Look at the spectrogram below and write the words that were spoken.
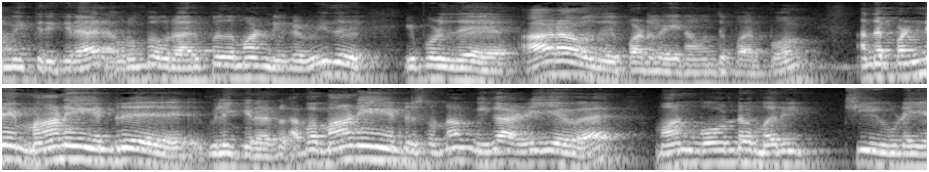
அமைத்திருக்கிறார். ரொம்ப ஒரு அற்புதமான நிகழ்வு. இது இப்பொழுது ஆறாவது பாடலை நாம் வந்து பார்ப்போம். அந்த பண்ணை மானே என்று விழிக்கிறார்கள் அப்போ மானே என்று சொன்னால் மிக அழகியவ மான் போன்ற மகிழ்ச்சி உடைய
